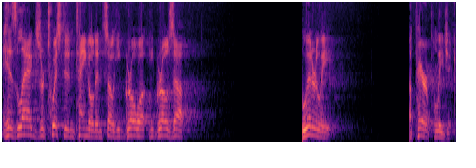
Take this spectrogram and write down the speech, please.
his legs are twisted and tangled, and so he, grow up, he grows up literally a paraplegic.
